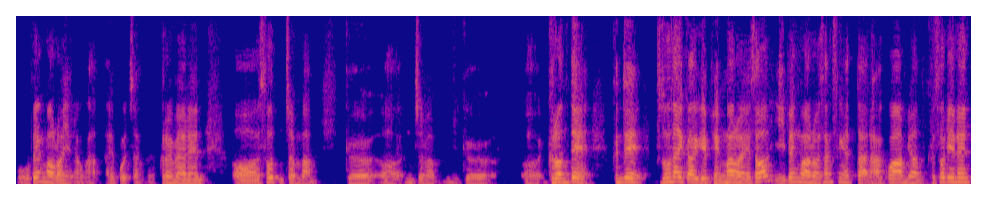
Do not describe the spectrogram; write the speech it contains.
뭐 500만 원이라고 해 보자고요. 그러면은 어, 소, 좀막 그, 어, 그 어, 그런데 근데 부동산 가격이 100만 원에서 200만 원 상승했다라고 하면 그 소리는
